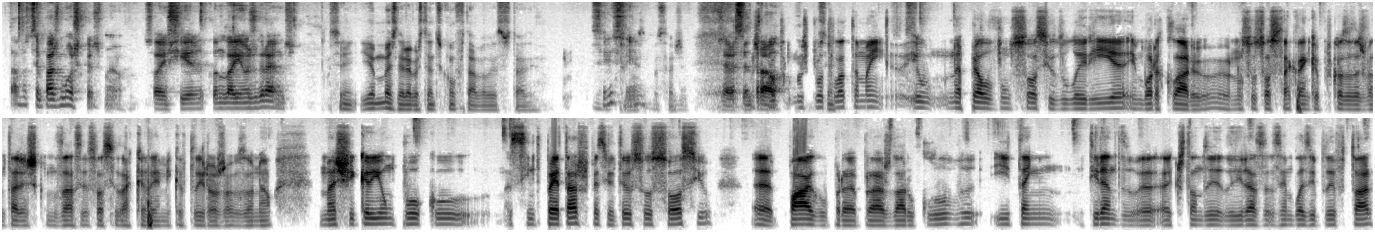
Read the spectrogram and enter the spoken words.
estava sempre às moscas, meu. só enchia quando lá iam os grandes. Sim, mas era bastante desconfortável esse estádio. Sim, sim. Ou seja, era central. Mas por, mas por outro sim. lado também, eu na pele de um sócio do Leiria, embora claro, eu não sou sócio da Académica por causa das vantagens que me dá ser sócio da Académica de poder ir aos jogos ou não, mas ficaria um pouco assim de pé atrás, porque assim, então eu sou sócio, uh, pago para, para ajudar o clube e tenho, tirando a, a questão de, de, ir às assembleias e poder votar,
